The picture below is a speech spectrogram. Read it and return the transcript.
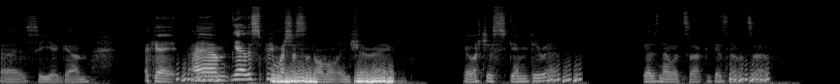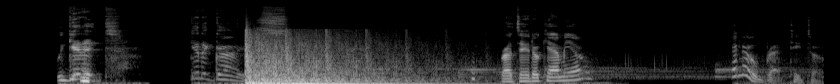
uh, see ya, gum. Okay, um, yeah, this is pretty much just a normal intro, right? Let's just skim through it. You guys know what's up. You guys know what's up. We get it. Get it, guys. Brad Tato cameo. Hello, Brad Tato.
